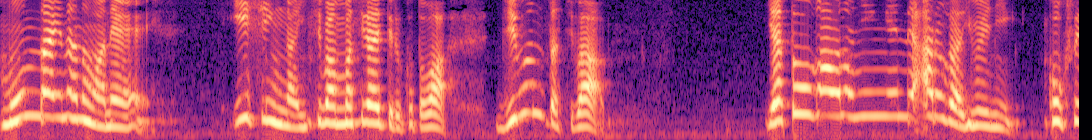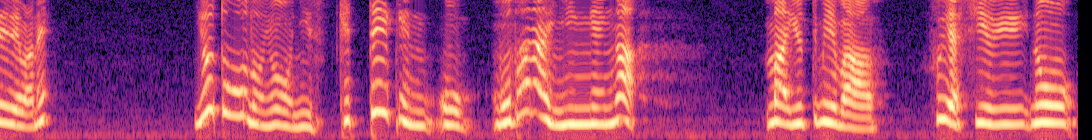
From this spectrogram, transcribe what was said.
問題なのはね維新が一番間違えてることは自分たちは野党側の人間であるがゆえに国政ではね与党のように決定権を持たない人間がまあ言ってみれば府や市の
